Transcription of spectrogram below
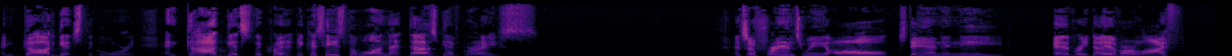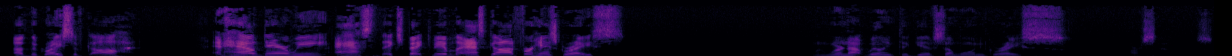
And God gets the glory. And God gets the credit because He's the one that does give grace. And so, friends, we all stand in need every day of our life of the grace of God. And how dare we ask, expect to be able to ask God for His grace when we're not willing to give someone grace ourselves?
